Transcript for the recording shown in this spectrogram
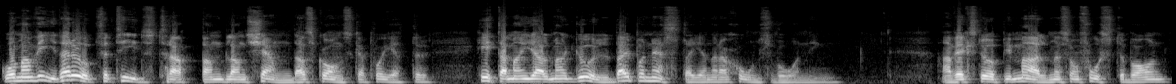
Går man vidare upp för tidstrappan bland kända skånska poeter hittar man Hjalmar Gullberg på nästa generationsvåning. Han växte upp i Malmö som fosterbarn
